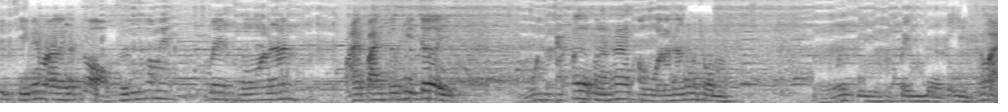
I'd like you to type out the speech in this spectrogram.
สิบทีไม่มาเลยก็ดอกซื้อก็ไม่ไม่พอนะ ไปไปซื้อ feature อีกโอ้ย scatter มาห้าตัวนะท่านผู้ชมโอ้ย free spin บวกอีกเท่าไหร่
